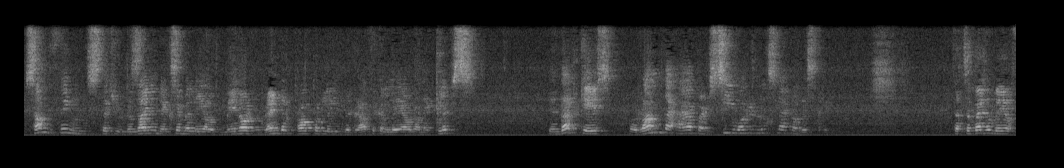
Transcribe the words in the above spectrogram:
Some things that you design in the XML layout may not render properly in the graphical layout on Eclipse. In that case, run the app and see what it looks like on the screen. That's a better way of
